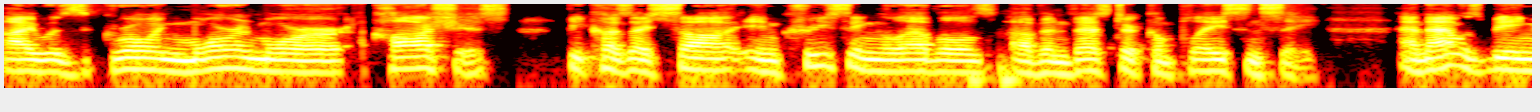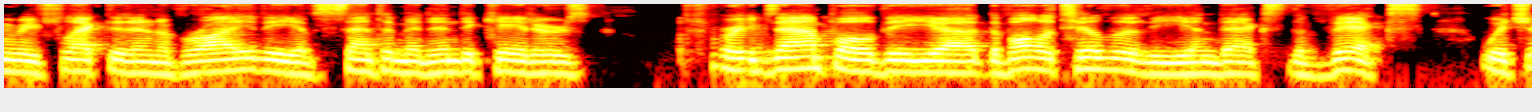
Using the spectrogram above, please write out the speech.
I was growing more and more cautious because I saw increasing levels of investor complacency. And that was being reflected in a variety of sentiment indicators. For example, the, uh, the volatility index, the VIX, which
